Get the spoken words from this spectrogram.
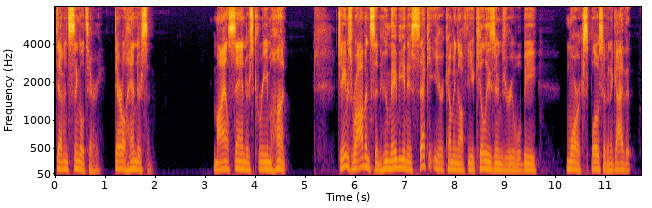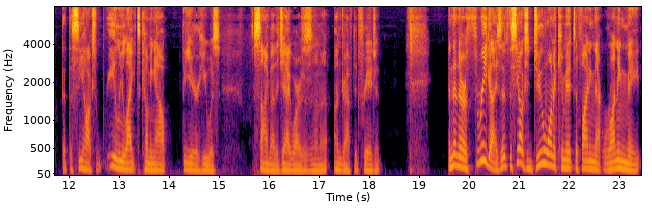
Devin Singletary, Darrell Henderson, Miles Sanders, Kareem Hunt, James Robinson, who maybe in his second year coming off the Achilles injury will be more explosive and a guy that that the Seahawks really liked coming out the year he was signed by the Jaguars as an undrafted free agent. And then there are three guys. If the Seahawks do want to commit to finding that running mate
